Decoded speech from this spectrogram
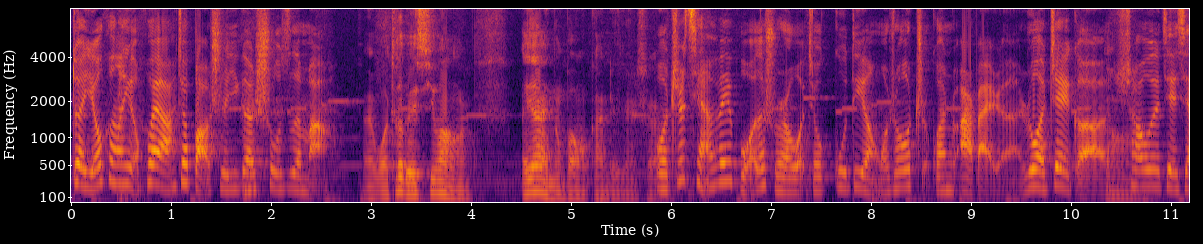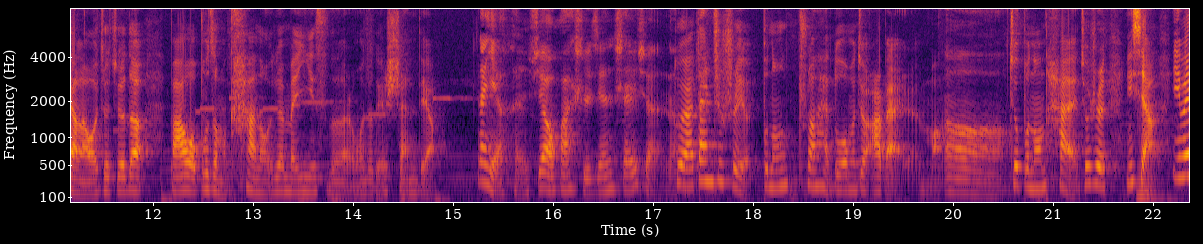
对，有可能也会啊，就保持一个数字嘛。哎，我特别希望 AI 能帮我干这件事儿。我之前微博的时候，我就固定，我说我只关注二百人，如果这个稍微界限了，我就觉得把我不怎么看的，我觉得没意思的人，我就给删掉。那也很需要花时间筛选的。对啊，但就是也不能数量太多嘛，就二百人嘛。哦，就不能太，就是你想，因为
